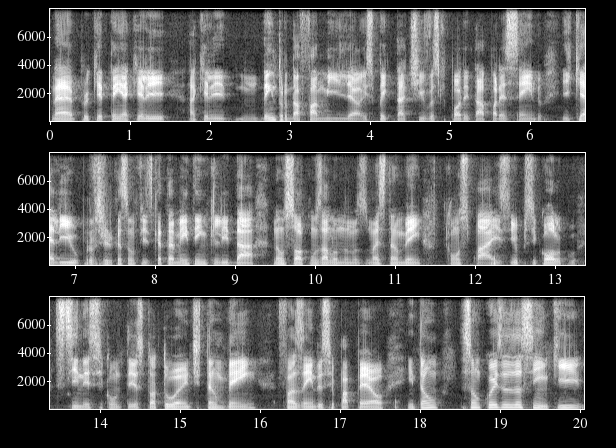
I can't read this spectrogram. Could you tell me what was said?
né? Porque tem aquele aquele dentro da família expectativas que podem estar aparecendo e que ali o professor de educação física também tem que lidar não só com os alunos, mas também com os pais e o psicólogo, se nesse contexto atuante também fazendo esse papel. Então, são coisas assim que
